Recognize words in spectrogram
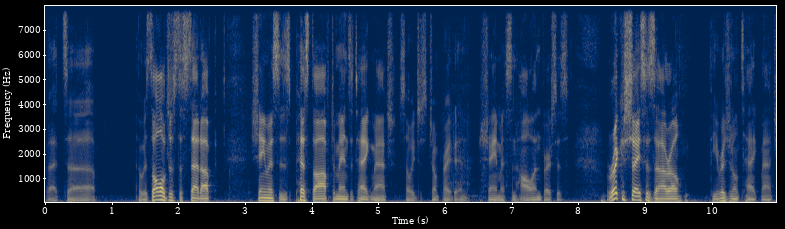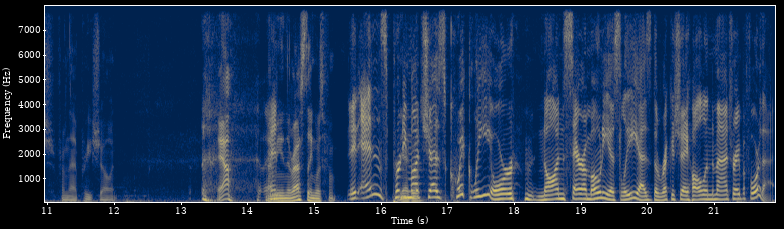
But uh, it was all just a setup. Sheamus is pissed off, demands a tag match, so we just jump right in. Sheamus and Holland versus Ricochet Cesaro, the original tag match from that pre-show. And yeah, I And- mean the wrestling was fun. it ends pretty much as quickly or non-ceremoniously as the Ricochet Holland match right before that.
